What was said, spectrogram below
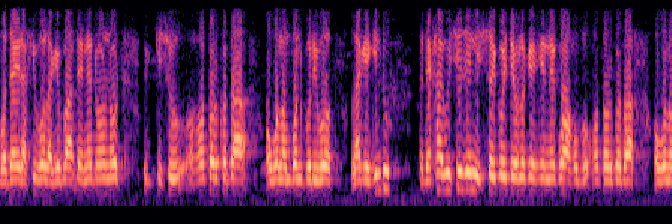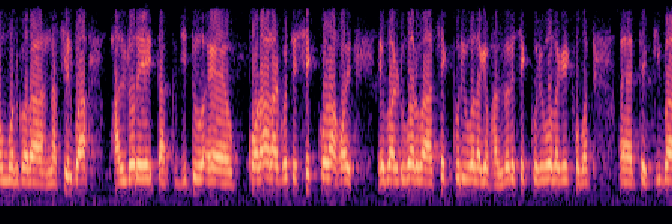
বজাই ৰাখিব লাগে বা তেনেধৰণৰ কিছু সতৰ্কতা অৱলম্বন কৰিব লাগে। কিন্তু দেখা গৈছে যে নিশ্চয়কৈ তেওঁলোকে সেনেকুৱা সতৰ্কতা অৱলম্বন কৰা নাছিল বা ভালদৰে তাক যিটো কৰাৰ আগতে চেক কৰা হয় এবাৰ দুবাৰ বা চেক কৰিব লাগে ভালদৰে চেক কৰিব লাগে ক'ৰবাত কিবা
